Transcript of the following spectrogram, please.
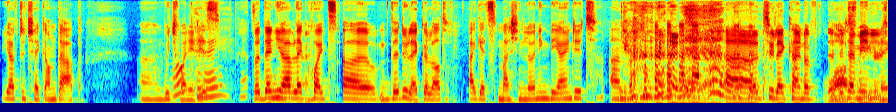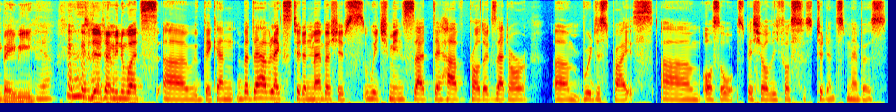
You have to check on the app um, which one it is. Okay. But then you have like Okay. quite. Uh, they do like a lot. Of, I guess machine learning behind it, and uh, to like kind of Loss determine leaders, like, baby. Yeah, to determine what's uh, they can. But they have like student memberships, which means that they have products that are um, reduced price, um, also especially for students members.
